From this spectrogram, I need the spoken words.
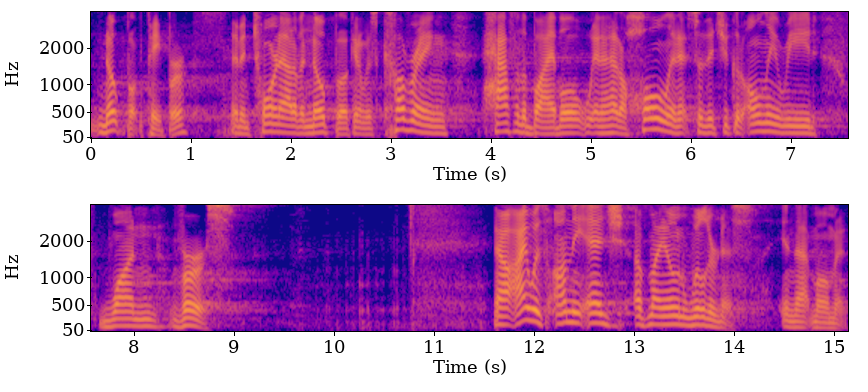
notebook paper that had been torn out of a notebook, and it was covering half of the Bible, and it had a hole in it so that you could only read one verse. Now, I was on the edge of my own wilderness in that moment.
